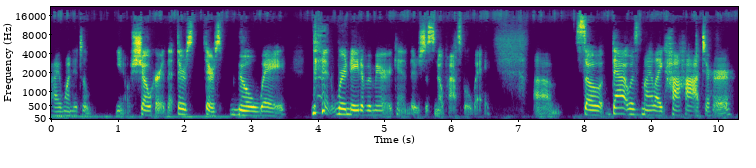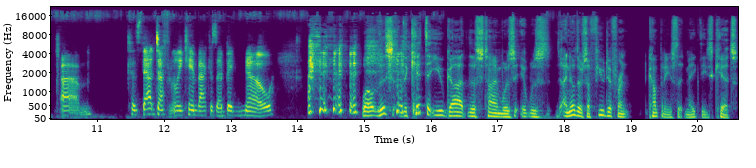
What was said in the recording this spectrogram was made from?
I wanted to you know show her that there's there's no way that we're native american. There's just no possible way. Um, so that was my like haha to her um because that definitely came back as a big no Well, this the kit that you got this time was it was I know there's a few different companies that make these kits,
